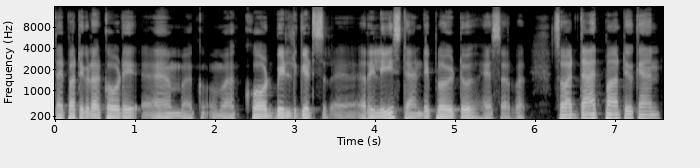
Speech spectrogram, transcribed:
that particular code um, uh, code build gets uh, released and deployed to a server. So at that part you can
